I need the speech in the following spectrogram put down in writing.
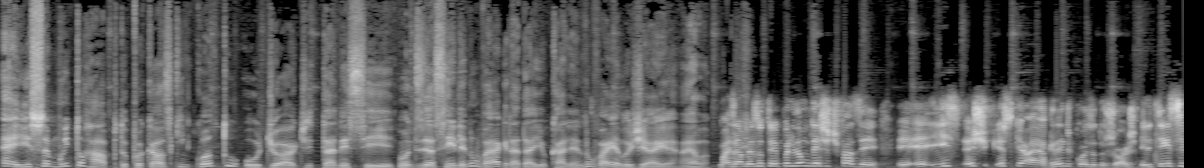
É, isso é muito rápido, por causa que enquanto o George tá nesse. Vamos dizer assim, ele não vai agradar a Yukari, ele não vai elogiar ela. Mas ao mesmo tempo ele não deixa de fazer. E- e- Isso, isso- que é a grande coisa do Jorge. Ele tem esse,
